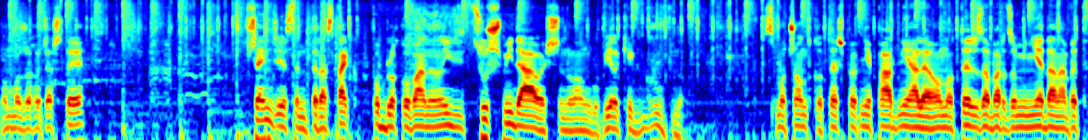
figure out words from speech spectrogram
no może chociaż ty? Wszędzie jestem teraz tak poblokowany, no i cóż mi dałeś Shenlongu, wielkie gówno. Smoczątko też pewnie padnie, ale ono też za bardzo mi nie da, nawet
